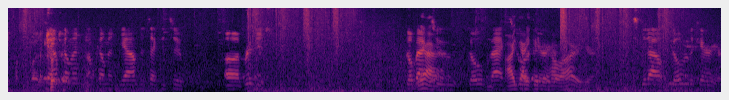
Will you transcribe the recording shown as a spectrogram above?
if I'm spotted. Okay, I'm coming. I'm coming. Yeah, I'm detected too. Uh, Bridges. Go back Yeah. to. Go back. I to gotta our get the carrier. hell out of here. Let's get out. Go to the carrier.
